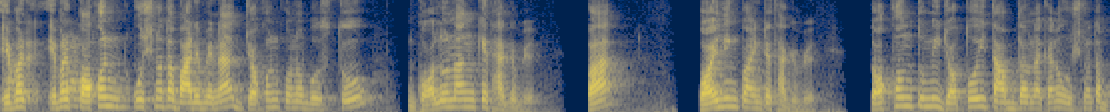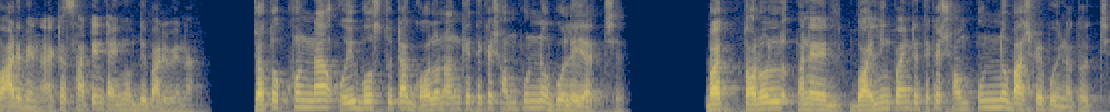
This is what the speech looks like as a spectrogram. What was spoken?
এবার এবার কখন উষ্ণতা বাড়বে না? যখন কোনো বস্তু গলনাঙ্কে থাকবে বা বয়লিং পয়েন্টে থাকবে তখন তুমি যতই তাপ দাও না কেন উষ্ণতা বাড়বে না একটা সার্টেন টাইম অবধি বাড়বে না। যতক্ষণ না ওই বস্তুটা গলনাঙ্কে থেকে সম্পূর্ণ গলে যাচ্ছে বা তরল মানে বয়লিং পয়েন্টে থেকে সম্পূর্ণ বাষ্পে পরিণত হচ্ছে।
